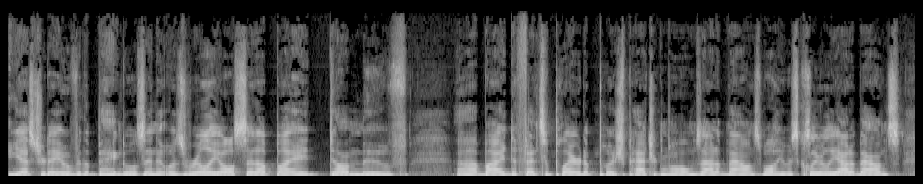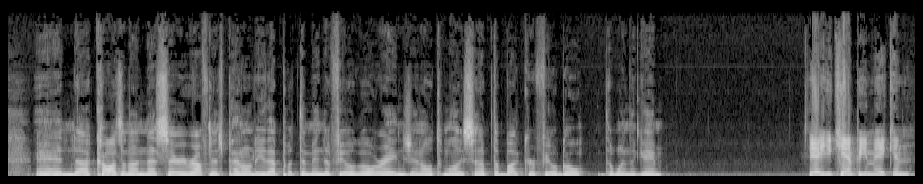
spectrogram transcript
yesterday over the Bengals, and it was really all set up by a dumb move uh, by a defensive player to push Patrick Mahomes out of bounds while he was clearly out of bounds and uh, cause an unnecessary roughness penalty that put them into field goal range and ultimately set up the Butker field goal to win the game. Yeah, you can't be making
